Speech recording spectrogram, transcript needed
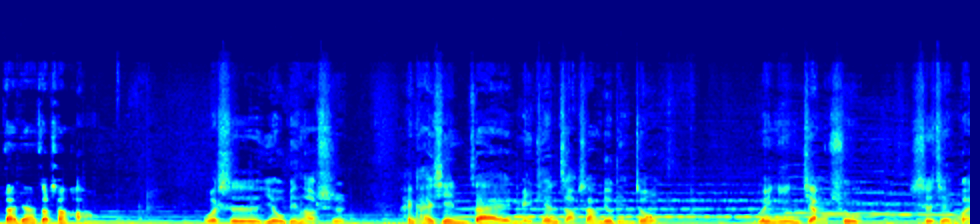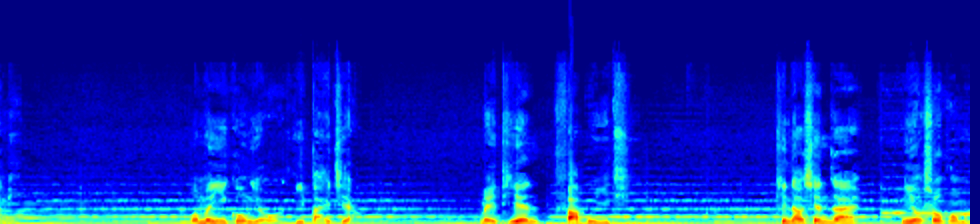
大家早上好，我是叶武斌老师，很开心在每天早上六点钟为您讲述时间管理。我们一共有一百讲，每天发布一题。听到现在，你有收获吗？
